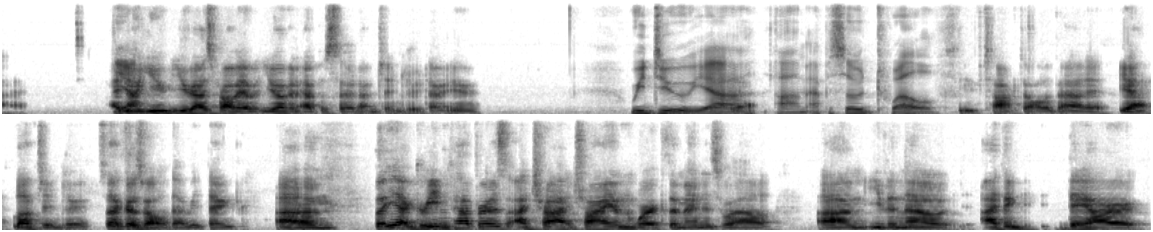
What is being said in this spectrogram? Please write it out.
Uh, I know you, you guys probably have you have an episode on ginger, don't you? We do, yeah. yeah. Um, episode twelve. So you've talked all about it. Yeah, love ginger. So that goes well with everything. Um, but yeah, green peppers, I try try and work them in as well. Um, even though I think they are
